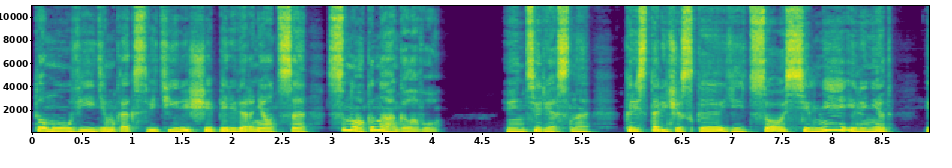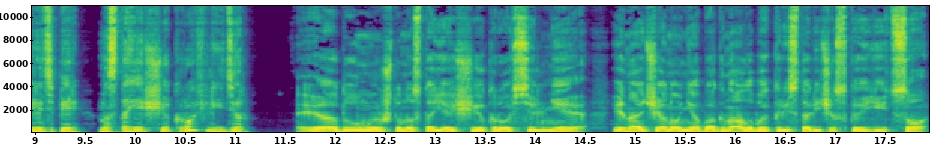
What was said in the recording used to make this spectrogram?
то мы увидим, как святилище перевернется с ног на голову. Интересно, кристаллическое яйцо сильнее или нет? Или теперь настоящая кровь лидер? Я думаю, что настоящая кровь сильнее, иначе оно не обогнало бы кристаллическое яйцо.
